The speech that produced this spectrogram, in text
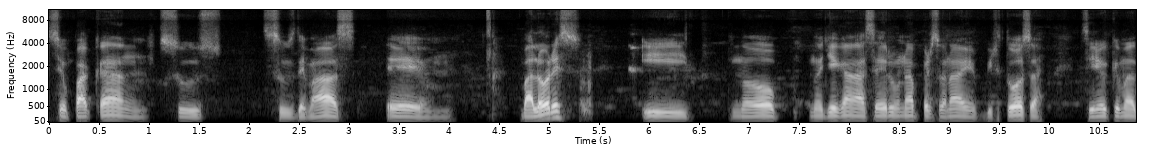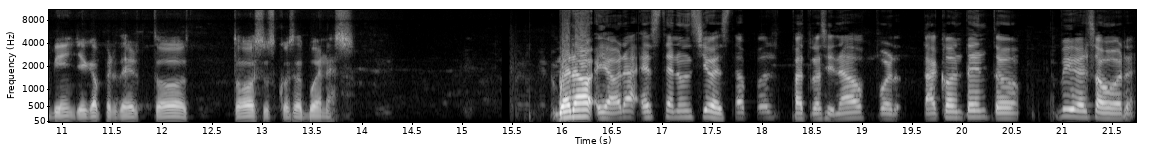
se opacan sus, sus demás em, valores y no, no, llegan a ser una persona virtuosa, sino que más bien llega a perder todo, todas sus cosas buenas. Bueno, y ahora este anuncio está patrocinado por Ta Contento, vive el sabor.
